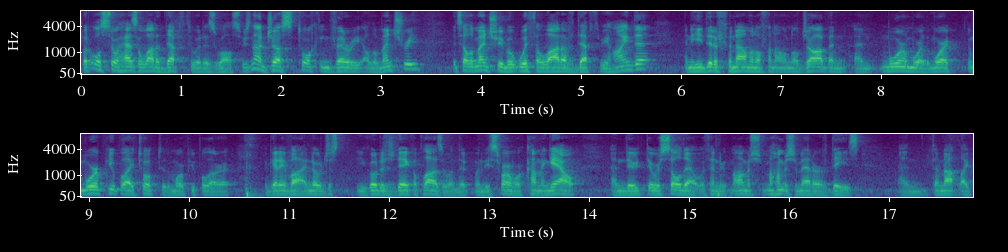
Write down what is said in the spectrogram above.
but also has a lot of depth to it as well. So he's not just talking very elementary, it's elementary, but with a lot of depth behind it. And he did a phenomenal, phenomenal job. And, and more and more, the more the more people I talk to, the more people are, are getting involved. I know just you go to Judaica Plaza when, the, when these farms were coming out, and they, they were sold out within mamish, mamish a matter of days. And they're not like,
